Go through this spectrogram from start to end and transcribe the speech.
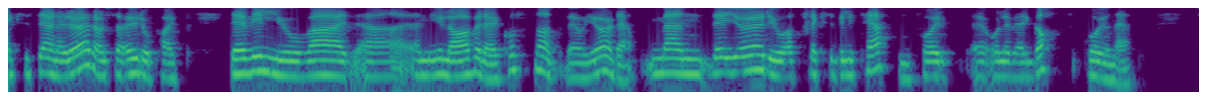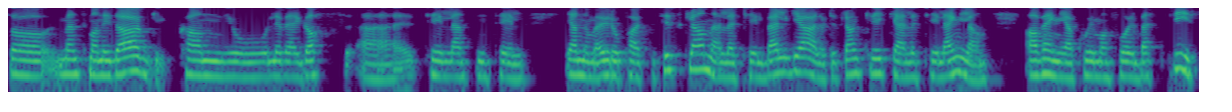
eksisterende rør, altså Europipe, det vil jo være eh, en mye lavere kostnad ved å gjøre det. Men det gjør jo at fleksibiliteten for eh, å levere gass går jo ned. Så mens man i dag kan jo levere gass eh, til enten til gjennom Europipe til Tyskland, eller til Belgia, eller til Frankrike, eller til England, avhengig av hvor man får best pris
